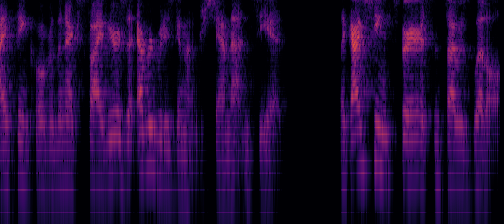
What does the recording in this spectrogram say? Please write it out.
I think, over the next five years that everybody's going to understand that and see it. Like I've seen spirits since I was little.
